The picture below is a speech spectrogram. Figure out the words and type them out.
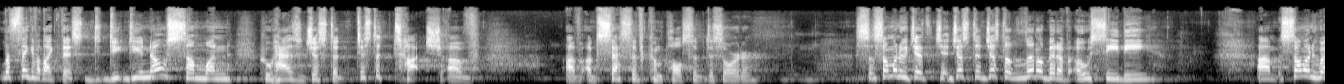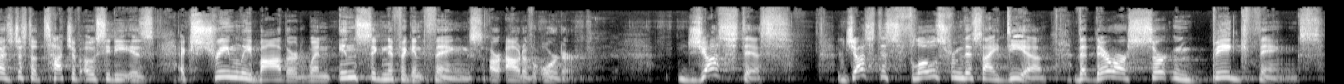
let's think of it like this do, do, you know someone who has just a, just a touch of, of obsessive compulsive disorder. So someone who just, just, a, just a little bit of OCD. Um, someone who has just a touch of OCD is extremely bothered when insignificant things are out of order. Justice, justice flows from this idea that there are certain big things,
